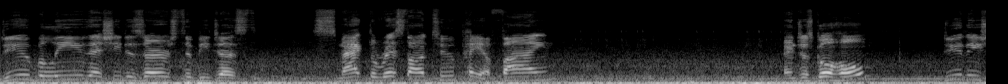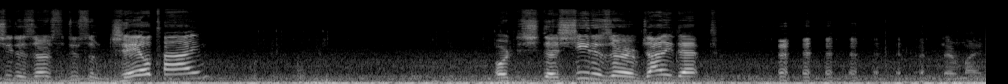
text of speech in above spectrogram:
Do you believe that she deserves to be just smacked the wrist onto, pay a fine, and just go home? Do you think she deserves to do some jail time? Or does she deserve Johnny Depp? Never mind.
